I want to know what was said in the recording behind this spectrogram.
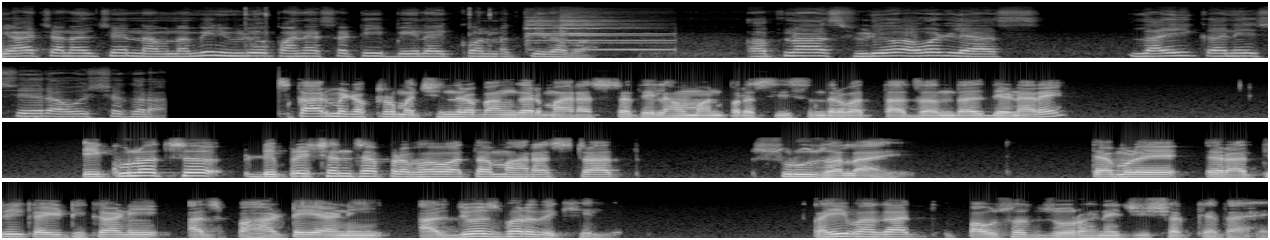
या चॅनलचे नवनवीन व्हिडिओ पाहण्यासाठी बेल आयकॉन नक्की दाबा. आपणास व्हिडिओ आवडल्यास लाईक आणि शेअर अवश्य करा. नमस्कार मी डॉक्टर मच्छिंद्र बांगर महाराष्ट्रातील हवामान परिस्थिती संदर्भात ताजा अंदाज देणार आहे. एकूणच डिप्रेशनचा प्रभाव आता महाराष्ट्रात सुरू झाला आहे. त्यामुळे रात्री काही ठिकाणी आज पहाटे आणि आज दिवसभर देखील काही भागात पावसात जोर राहण्याची शक्यता आहे.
